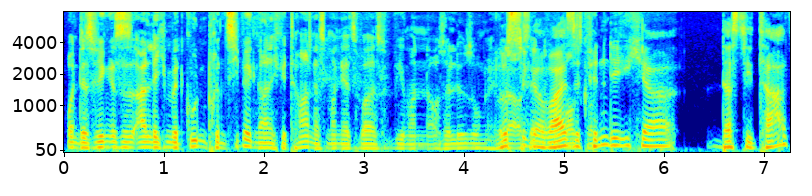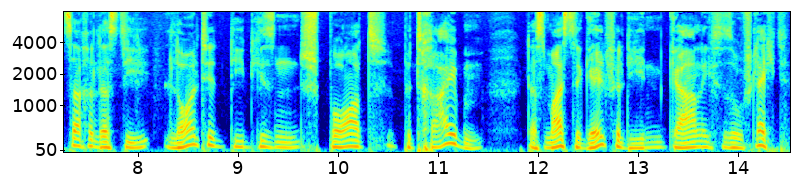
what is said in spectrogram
Und deswegen ist es eigentlich mit guten Prinzipien gar nicht getan, dass man jetzt weiß, wie man aus der Lösung Nummer Lustigerweise finde ich ja, dass die Tatsache, dass die Leute, die diesen Sport betreiben, das meiste Geld verdienen, gar nicht so schlecht.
